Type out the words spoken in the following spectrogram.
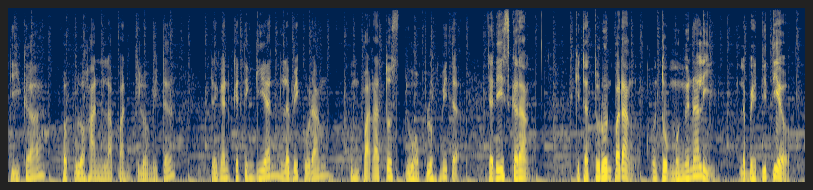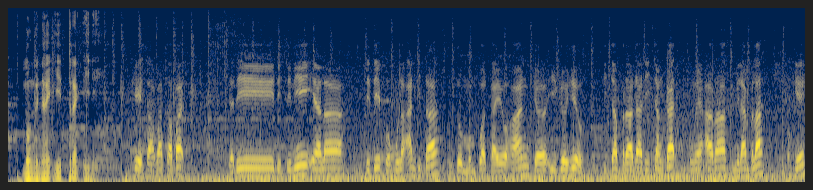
3.8 km dengan ketinggian lebih kurang 420 meter. Jadi sekarang kita turun padang untuk mengenali lebih detail mengenai trek ini. Okey sahabat-sahabat. Jadi di sini ialah titik permulaan kita untuk membuat kayuhan ke Eagle Hill. Kita berada di cangkat Sungai Ara 19. Okey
